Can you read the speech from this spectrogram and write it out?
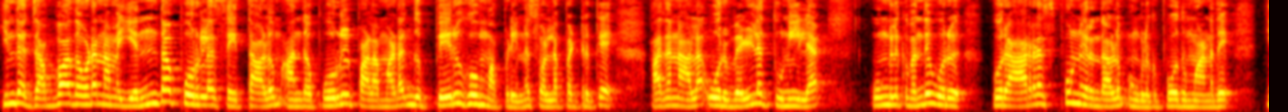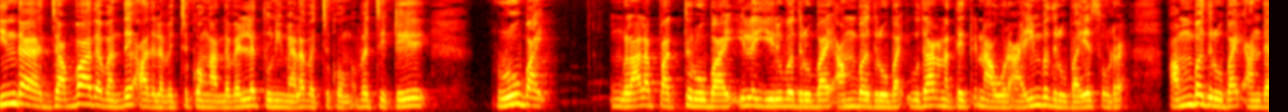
இந்த ஜவ்வாதோட நம்ம எந்த பொருளை சேர்த்தாலும் அந்த பொருள் பல மடங்கு பெருகும் அப்படின்னு சொல்லப்பட்டிருக்கு. அதனால ஒரு வெள்ளை துணியில உங்களுக்கு வந்து ஒரு ஒரு அரை ஸ்பூன் இருந்தாலும் உங்களுக்கு போதுமானது. இந்த ஜவ்வாதை வந்து அதில் வச்சுக்கோங்க. அந்த வெள்ளை துணி மேலே வச்சுக்கோங்க. வச்சுட்டு ரூபாய் உங்களால் பத்து ரூபாய் இல்லை இருபது ரூபாய் ஐம்பது ரூபாய் உதாரணத்திற்கு நான் ஒரு ஐம்பது ரூபாயை சொல்கிறேன் ஐம்பது ரூபாய் அந்த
